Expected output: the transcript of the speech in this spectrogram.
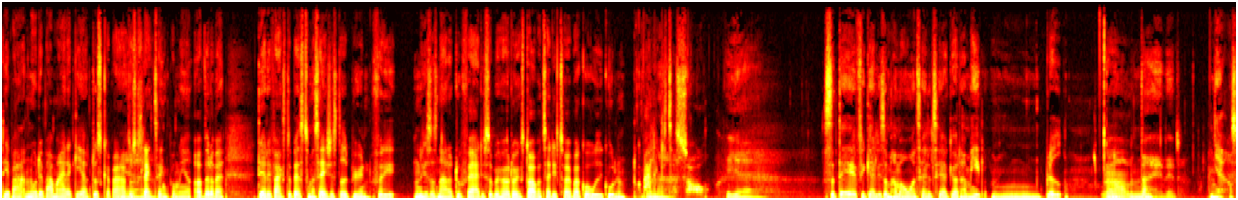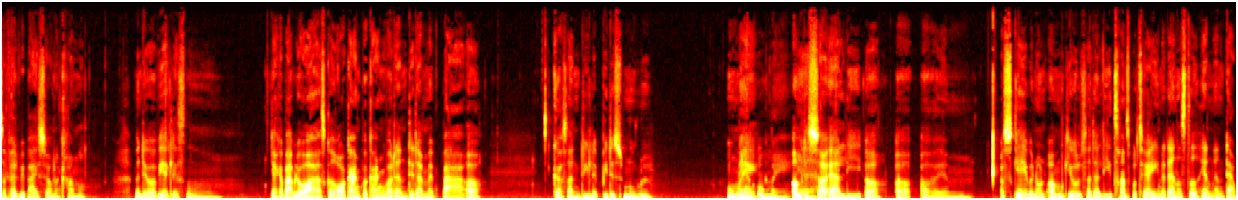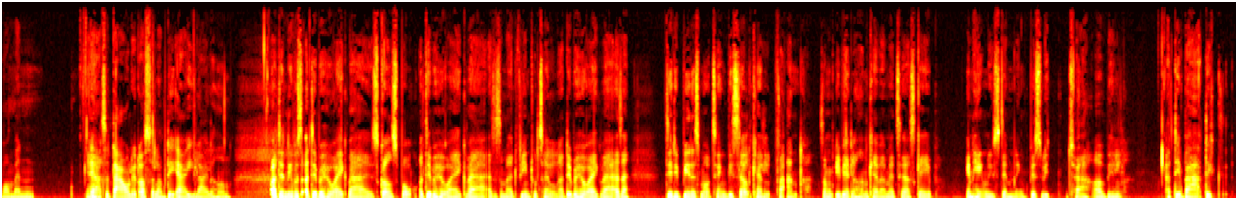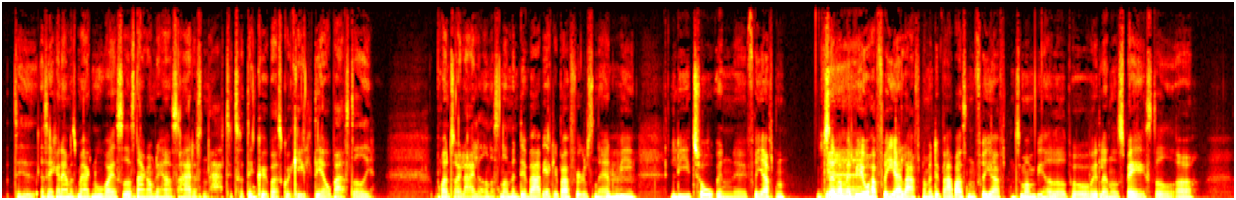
Det er bare, nu er det bare mig, der giver. Du skal bare, du skal slet ikke tænke på mere. Og ved du hvad, det her det er faktisk det bedste massagested i byen, fordi lige så snart at du er færdig, så behøver du ikke stoppe og tage dit tøj og gå ud i kulden. Du kan bare ligge dig at sove. Ja. Så det fik jeg ligesom ham overtalt til, at gjort ham helt mm, blød. Nå, hvor mm. dejligt. Ja, og så faldt vi bare i søvn og krammede. Men det var virkelig sådan... Jeg kan bare blive overrasket over gang på gang, hvordan det der med bare at gøre sig en lille bitte smule umage. Mere umage. Om ja. det så er lige at, at, at, øhm, at skabe nogle omgivelser, der lige transporterer en et andet sted hen, end der, hvor man ja. er til dagligt. Også selvom det er i lejligheden. Og det, lige, og det behøver ikke være Skodsborg, og det behøver ikke være, altså som er et fint hotel, og det behøver ikke være, altså det er de bitte små ting, vi selv kan forandre, som i virkeligheden kan være med til at skabe en helt ny stemning, hvis vi tør og vil. Og det er bare, det, det, altså jeg kan nærmest mærke nu, hvor jeg sidder og snakker om det her, så har jeg det sådan, ah, det, den køber jeg sgu ikke helt. Det er jo bare stadig Brøndshøj lejligheden og sådan noget. Men det var virkelig bare følelsen af, at Mm. vi lige tog en øh, friaften. Yeah. Selvom at vi jo har fri alle aftener, men det var bare sådan en friaften, som om vi havde været på et eller andet spa-sted, og,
